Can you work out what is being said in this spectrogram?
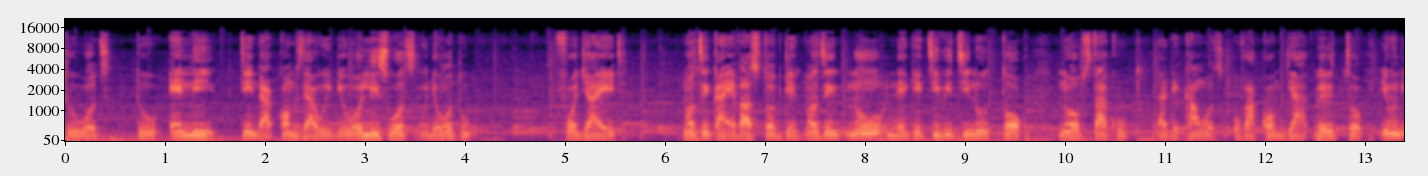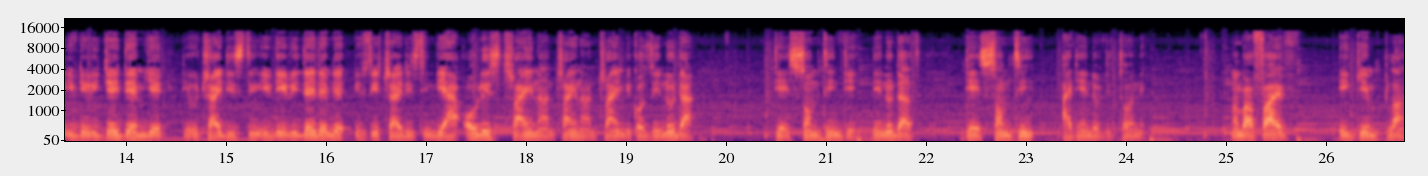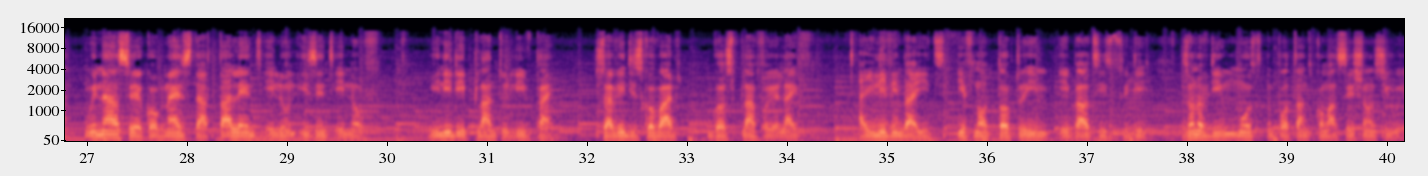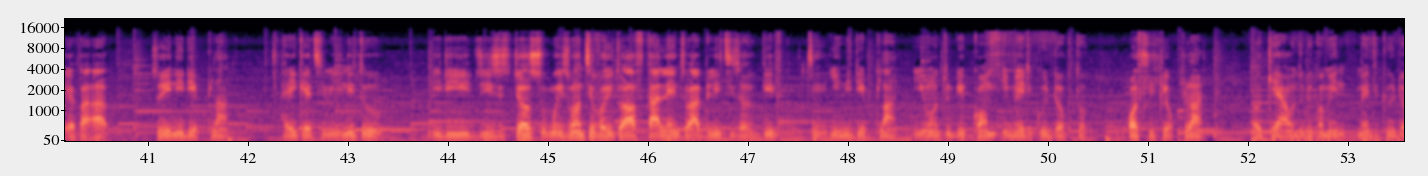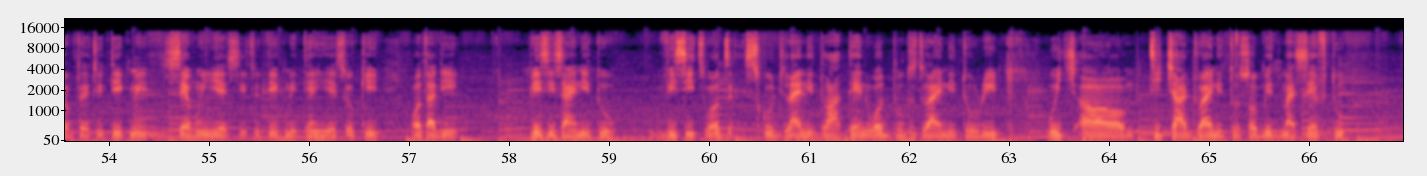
to what to anything that comes their way. They always what they want to forge ahead nothing can ever stop them nothing no negativity no talk no obstacle that they can't what overcome they are very tough even if they reject them here they will try this thing if they reject them here they still try this thing they are always trying and trying and trying because they know that there is something there they know that there is something at the end of the tunnel number five a game plan. Winners recognize that talent alone isn't enough. You need a plan to live by. So, have you discovered God's plan for your life? Are you living by it? If not, talk to Him about it today. It's one of the most important conversations you will ever have. So, you need a plan. Are you getting me? You need to. It's just it's one thing for you to have talent or abilities or gift. You need a plan. You want to become a medical doctor. What is your plan? okay i want to become a medical doctor it will take me seven years it will take me ten years okay what are the places i need to visit what school do i need to attend what books do i need to read which um, teacher do i need to submit myself to?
